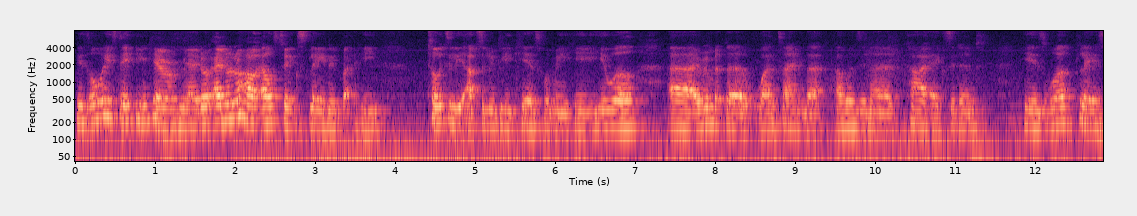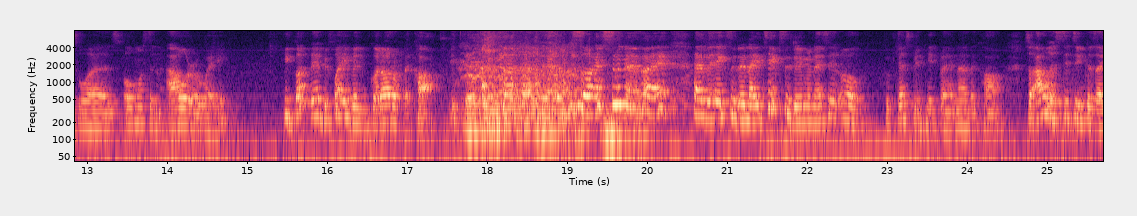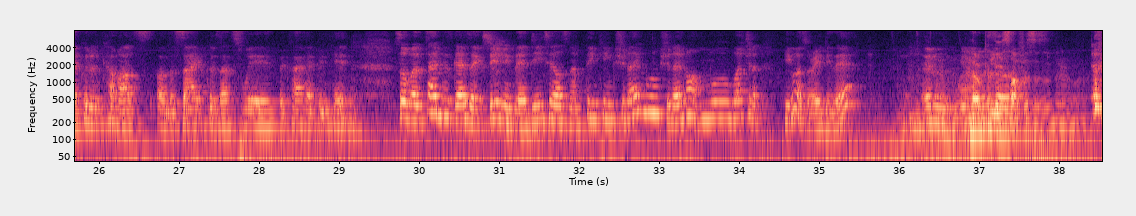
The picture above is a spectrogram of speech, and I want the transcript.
he's always taking care of me. I don't I don't know how else to explain it, but he totally absolutely cares for me. He he will. Uh, I remember the one time that I was in a car accident. His workplace was almost an hour away. He got there before I even got out of the car. so as soon as I had the accident, I texted him and I said, "Oh, we've just been hit by another car." So I was sitting because I couldn't come out on the side because that's where the car had been hit. So by the time these guys are exchanging their details, and I'm thinking, should I move? Should I not move? What should I? He was already there. And, you No police so- officers in the room. No,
